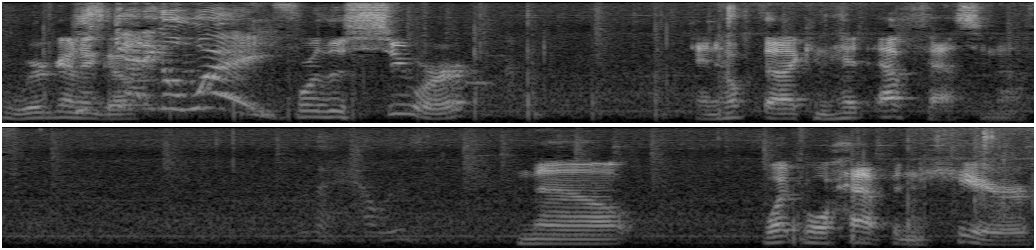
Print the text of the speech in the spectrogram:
we're gonna He's go away! for the sewer, and hope that I can hit F fast enough. Now, what will happen here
